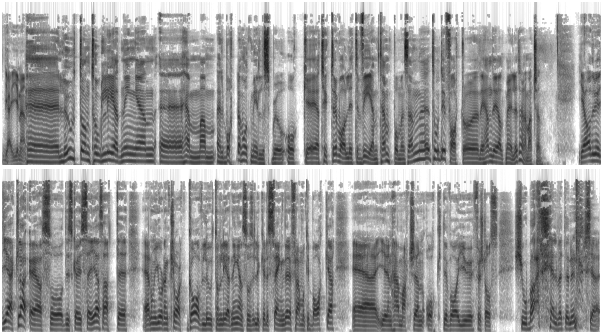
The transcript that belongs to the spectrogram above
Jajamän. Eh, Luton tog ledningen eh, hemma, eller borta mot Middlesbrough och eh, jag tyckte det var lite VM-tempo, men sen eh, tog det fart och det hände ju allt möjligt i den här matchen. Ja, det blev ett jäkla ös och det ska ju sägas att eh, även om Jordan Clark gav Luton ledningen så lyckades svängde det fram och tillbaka eh, i den här matchen. Och det var ju förstås Shuba... Helvete, nu ser jag...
